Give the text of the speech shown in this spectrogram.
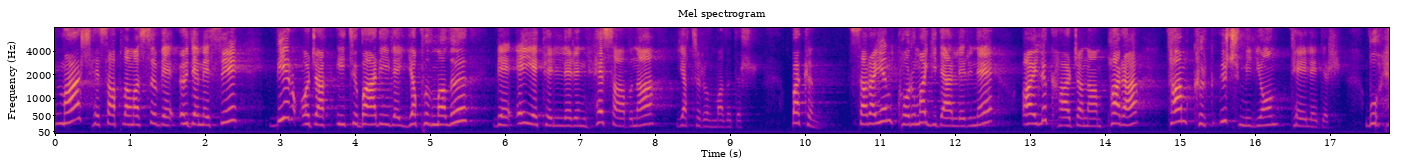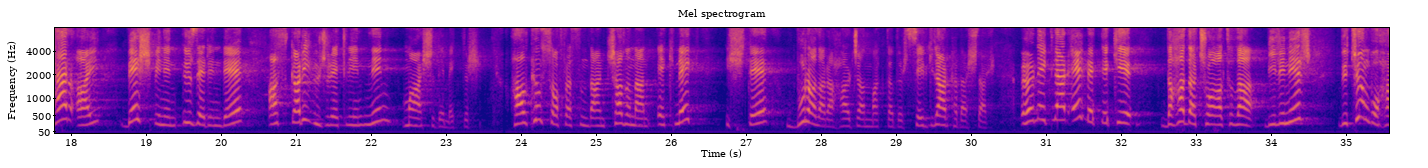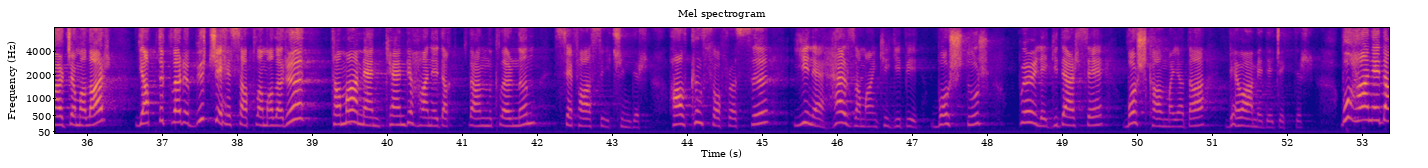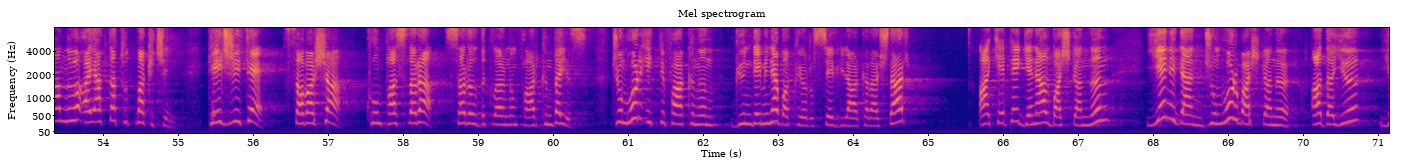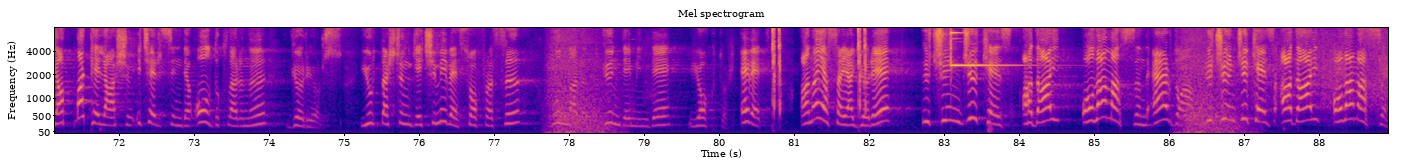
maaş hesaplaması ve ödemesi 1 Ocak itibariyle yapılmalı ve EYT'lilerin hesabına yatırılmalıdır. Bakın sarayın koruma giderlerine aylık harcanan para tam 43 milyon TL'dir. Bu her ay 5000'in üzerinde asgari ücretlinin maaşı demektir. Halkın sofrasından çalınan ekmek işte buralara harcanmaktadır sevgili arkadaşlar. Örnekler elbette ki daha da çoğaltılabilir. Bütün bu harcamalar yaptıkları bütçe hesaplamaları tamamen kendi hanedanlıklarının sefası içindir. Halkın sofrası yine her zamanki gibi boştur. Böyle giderse boş kalmaya da devam edecektir. Bu hanedanlığı ayakta tutmak için tecrite, savaşa, kumpaslara sarıldıklarının farkındayız. Cumhur İttifakı'nın gündemine bakıyoruz sevgili arkadaşlar. AKP Genel Başkanı'nın yeniden Cumhurbaşkanı adayı yapma telaşı içerisinde olduklarını görüyoruz. Yurttaşın geçimi ve sofrası bunların gündeminde yoktur. Evet, anayasaya göre üçüncü kez aday olamazsın Erdoğan. Üçüncü kez aday olamazsın.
